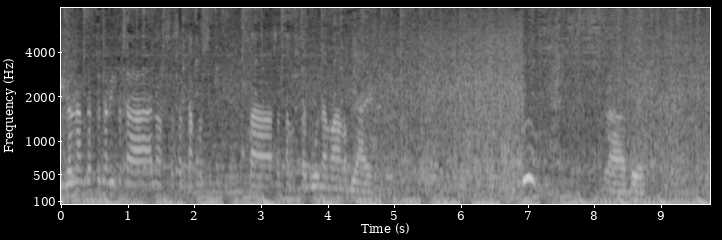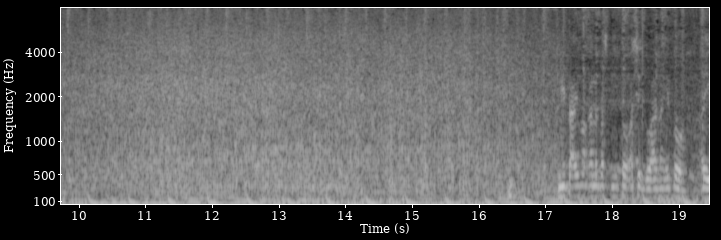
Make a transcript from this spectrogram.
Signal number 2 na rito sa ano sa Santa Cruz sa Santa Cruz Laguna mga kabiyahe. Whew! Grabe. Hindi tayo makalabas dito kasi gawa ng ito ay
